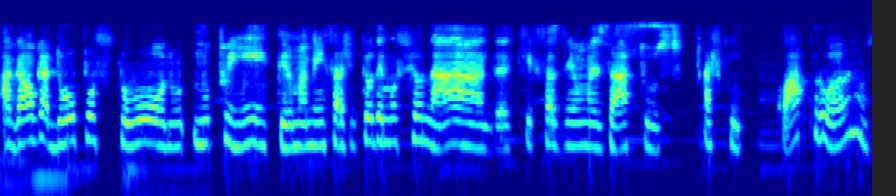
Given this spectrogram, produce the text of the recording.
a Gal Gadot postou no, no Twitter uma mensagem toda emocionada, que faziam exatos, acho que quatro anos,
